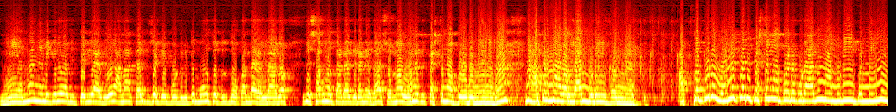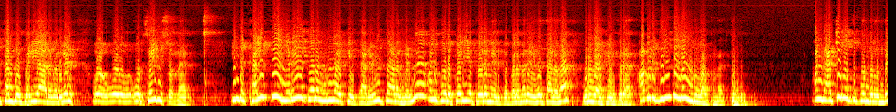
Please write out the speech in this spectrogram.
நீ என்ன நினைக்கிறோ அது தெரியாது. ஆனா கருப்பு சட்டையை போட்டுக்கிட்டு முகூர்த்தத்துல இருந்து உட்காந்தா எல்லாரும் இது சகுன தடை கிடன்னு ஏதாவது சொன்னா உனக்கு கஷ்டமா போயிடுமேனு தான் நான் அப்புறமா வரலான்னு முடிவு பண்ணேன். அப்ப கூட உனக்கு அது கஷ்டமா போயிடக்கூடாதுன்னு நான் முடிவு பண்ணேன்னு தந்தை பெரியார் அவர்கள் ஒ- ஒரு செய்தி சொன்னார். இந்த கல்வி நிறைய பேரை உருவாக்கி இருக்கார் எழுத்தாளர்கள் அவருக்கு ஒரு பெரிய பெருமை இருக்கு. பல பேரை எழுத்தாளராக உருவாக்கி இருக்கிறார் அவர் விந்தனை உருவாக்கினார். அந்த அச்சுமத்து கொண்டிருந்த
